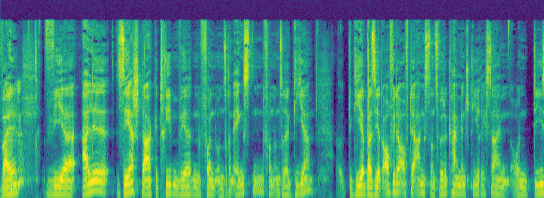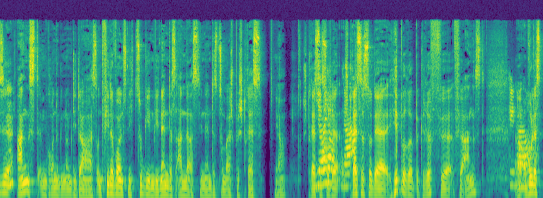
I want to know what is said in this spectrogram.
weil mhm. Wir alle sehr stark getrieben werden von unseren Ängsten, von unserer Gier. Die Gier basiert auch wieder auf der Angst, sonst würde kein Mensch gierig sein. Und diese mhm. Angst im Grunde genommen, die da ist, und viele wollen es nicht zugeben, die nennen das anders. Die nennen das zum Beispiel Stress. Ja, Stress, ja, ist, so der, ja. Stress ist so der hippere Begriff für, für Angst. Genau. Obwohl das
